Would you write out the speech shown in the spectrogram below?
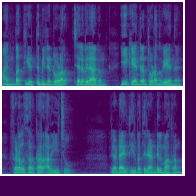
അൻപത്തിയെട്ട് മില്യൺ ഡോളർ ചെലവിലാകും ഈ കേന്ദ്രം തുടങ്ങുകയെന്ന് ഫെഡറൽ സർക്കാർ അറിയിച്ചു. രണ്ടായിരത്തി ഇരുപത്തിരണ്ടിൽ മാത്രം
